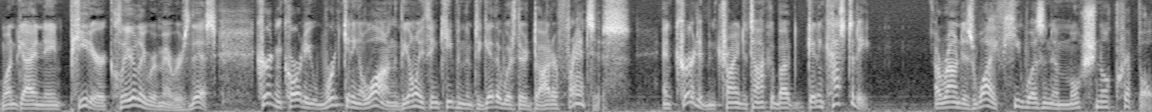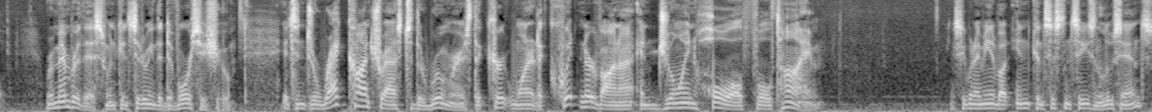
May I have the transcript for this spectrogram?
One guy named Peter clearly remembers this. Kurt and Courtney weren't getting along. The only thing keeping them together was their daughter Frances. And Kurt had been trying to talk about getting custody. Around his wife, he was an emotional cripple. Remember this when considering the divorce issue. It's in direct contrast to the rumors that Kurt wanted to quit Nirvana and join Hole full time. You see what I mean about inconsistencies and loose ends?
